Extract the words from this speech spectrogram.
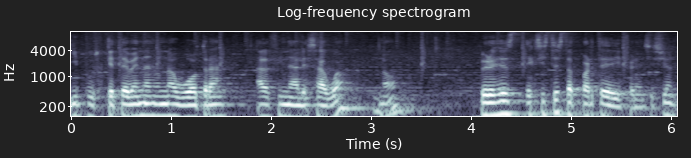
Y pues que te vendan una u otra, al final es agua, ¿no? Pero existe esta parte de diferenciación.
